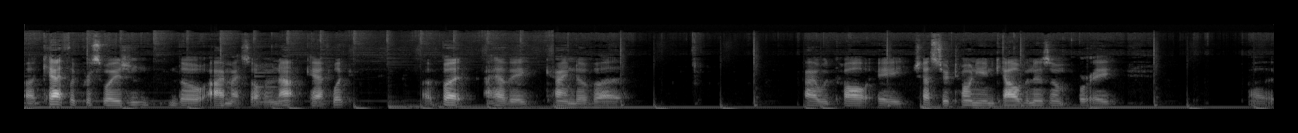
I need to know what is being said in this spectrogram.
uh, Catholic persuasion, though I myself am not Catholic, uh, but I have a kind of a, I would call a Chestertonian Calvinism or a uh,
